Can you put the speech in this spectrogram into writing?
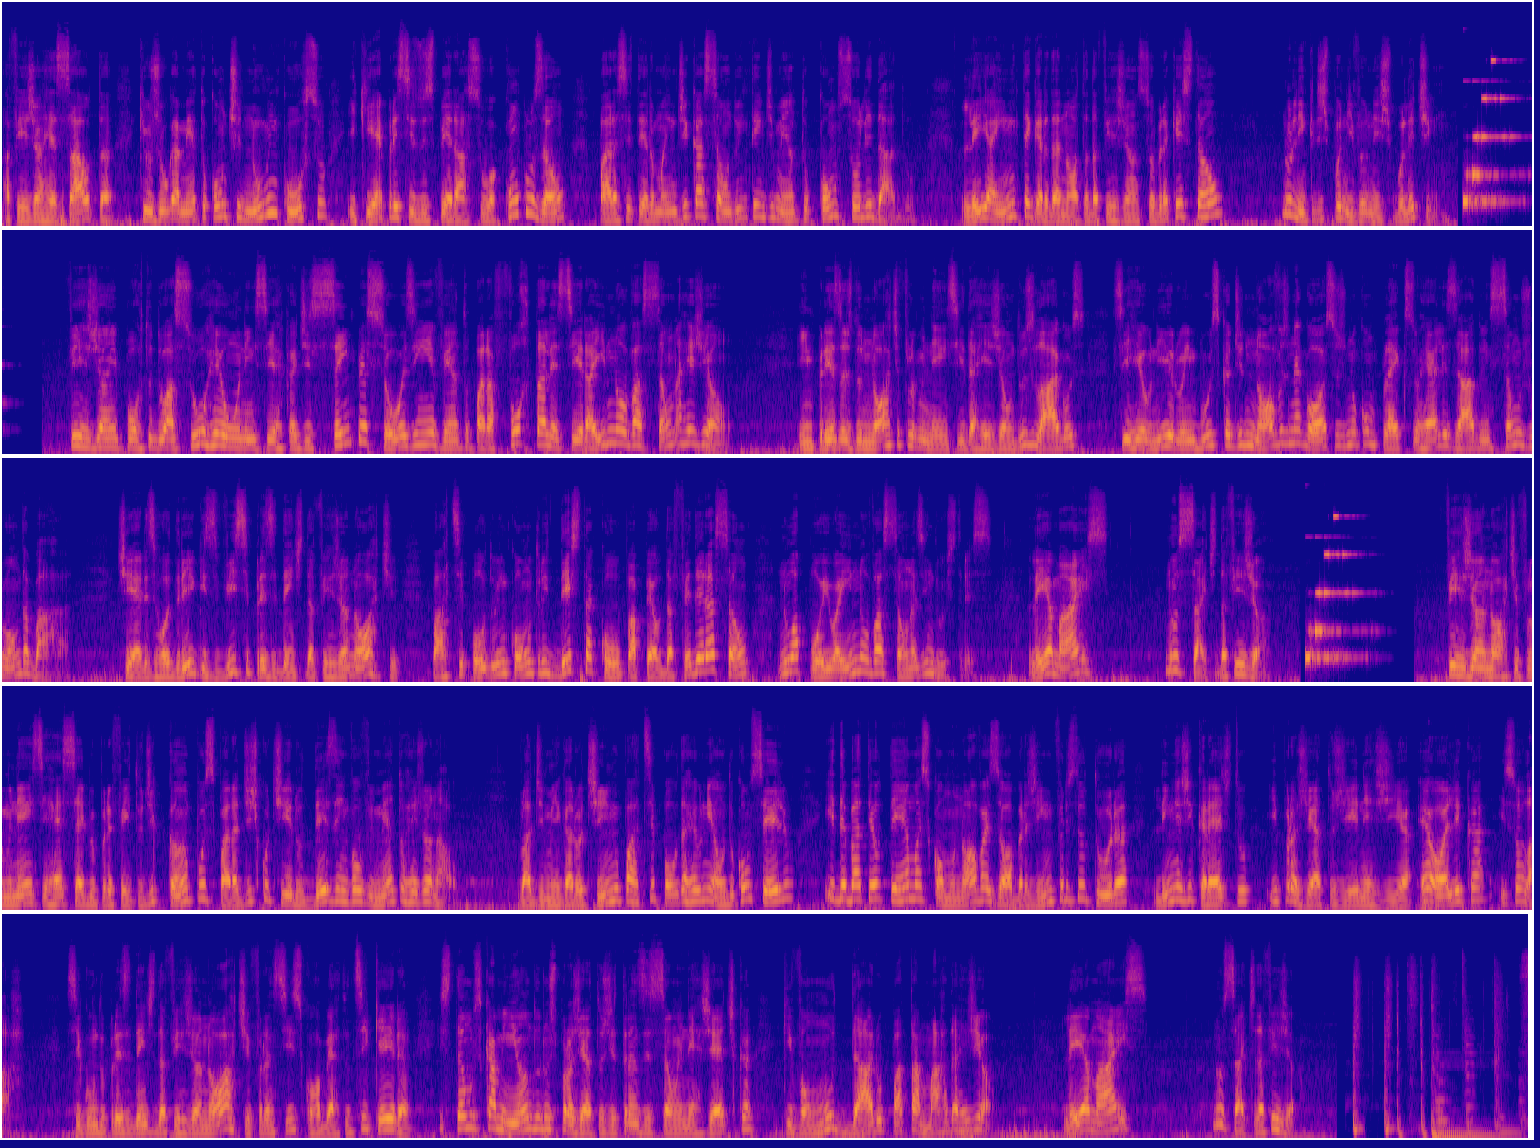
A Firjan ressalta que o julgamento continua em curso e que é preciso esperar sua conclusão para se ter uma indicação do entendimento consolidado. Leia a íntegra da nota da Firjan sobre a questão no link disponível neste boletim. Firjan e Porto do Açu reúnem cerca de 100 pessoas em evento para fortalecer a inovação na região. Empresas do Norte Fluminense e da região dos Lagos se reuniram em busca de novos negócios no complexo realizado em São João da Barra. Thieres Rodrigues, vice-presidente da Firjan Norte, participou do encontro e destacou o papel da federação no apoio à inovação nas indústrias. Leia mais no site da Firjan. Firjan Norte Fluminense recebe o prefeito de Campos para discutir o desenvolvimento regional. Vladimir Garotinho participou da reunião do Conselho e debateu temas como novas obras de infraestrutura, linhas de crédito e projetos de energia eólica e solar. Segundo o presidente da Firjan Norte, Francisco Roberto de Siqueira, estamos caminhando nos projetos de transição energética que vão mudar o patamar da região. Leia mais no site da Firjan.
